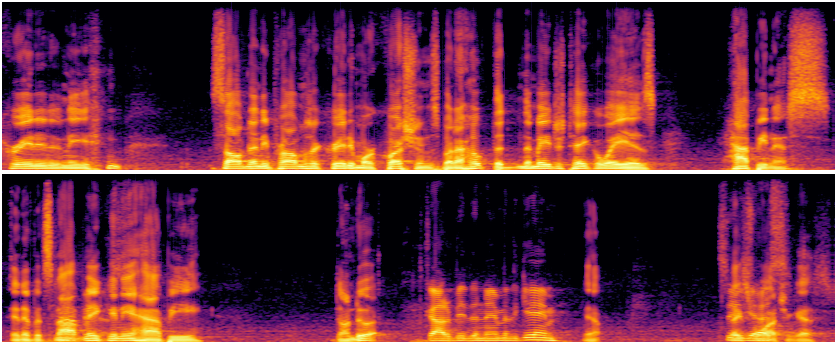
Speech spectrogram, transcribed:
created any, solved any problems or created more questions, but I hope that the major takeaway is happiness. And if it's not making you happy, don't do it. It's got to be the name of the game. Yep. See Thanks for watching, guys.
